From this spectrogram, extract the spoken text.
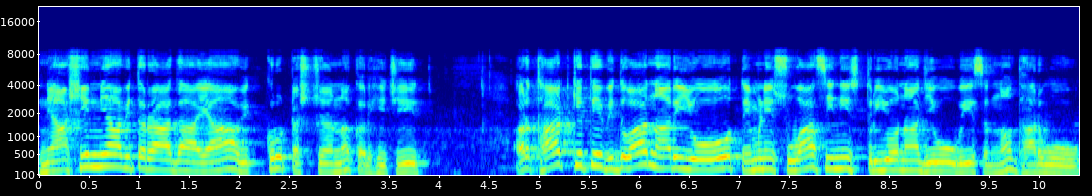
ન્યાસિન્યા વિતરાગાયા વિકૃતશ્ચ ન કરહિચિત. અર્થાત કે તે વિધવા નારીઓ તેમણે સુવાસીની સ્ત્રીઓના જેવો વેશ ન ધારવો,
